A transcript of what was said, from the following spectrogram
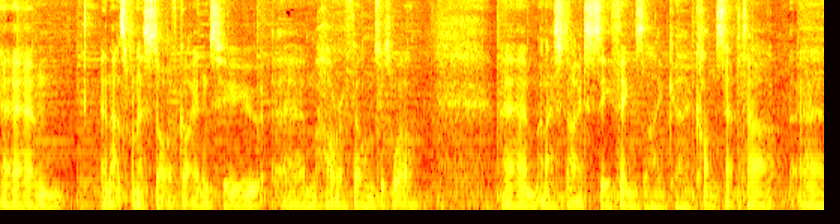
Um, and that's when I sort of got into um, horror films as well. Um, and I started to see things like uh, concept art uh,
